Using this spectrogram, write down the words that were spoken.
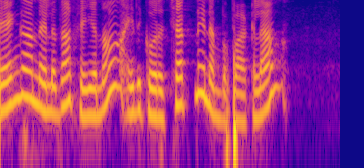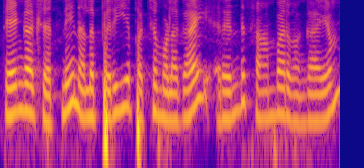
தேங்காய் எண்ணெயில் தான் செய்யணும். இதுக்கு ஒரு சட்னி நம்ம பார்க்கலாம். தேங்காய் சட்னி நல்ல பெரிய பச்சை மிளகாய் ரெண்டு சாம்பார் வெங்காயம்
